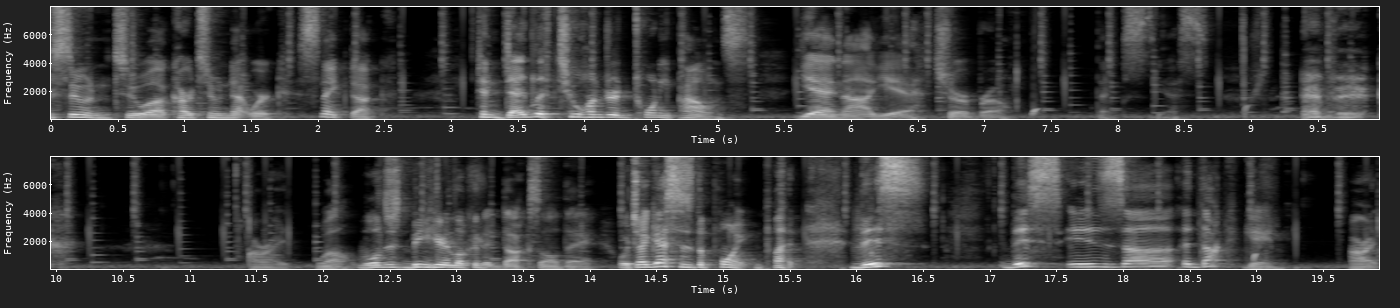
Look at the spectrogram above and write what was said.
soon to uh, Cartoon Network. Snake Duck. Can deadlift 220 pounds. Yeah, nah, yeah. Sure, bro. Thanks, yes. Epic. Alright, well, we'll just be here looking at ducks all day. Which I guess is the point, but this This is uh, a duck game. All right,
